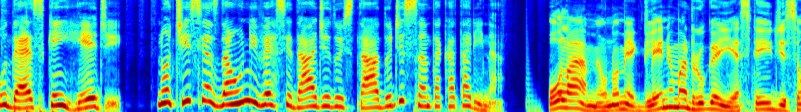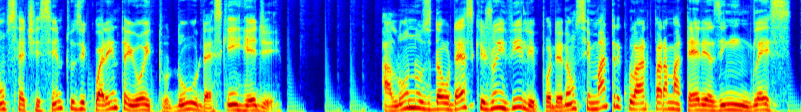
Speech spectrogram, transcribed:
O Desk em Rede. Notícias da Universidade do Estado de Santa Catarina. Olá, meu nome é Glênio Madruga e esta é a edição 748 do Desk em Rede. Alunos da UDESC Joinville poderão se matricular para matérias em inglês.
